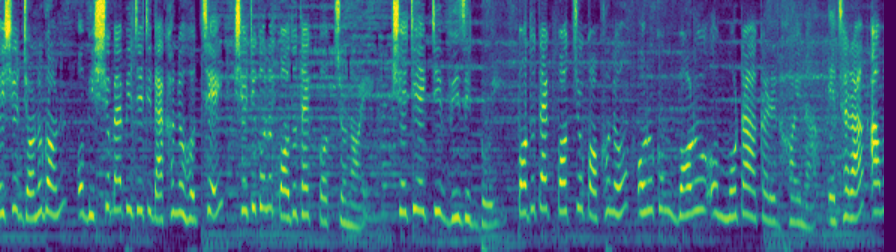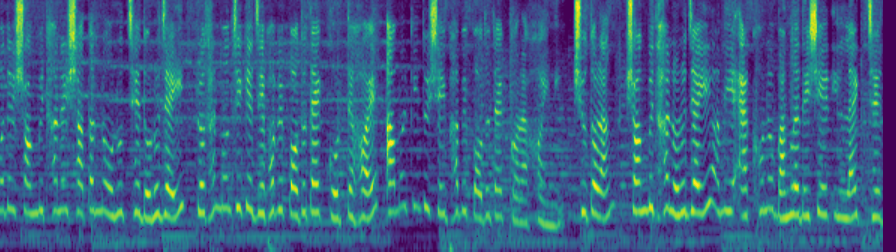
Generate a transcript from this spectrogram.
দেশের জনগণ ও বিশ্বব্যাপী যেটি দেখানো হচ্ছে, সেটি কোনো পদত্যাগপত্র নয়। সেটি একটি ভিজিট বই। পদত্যাগপত্র কখনো ওরকম বড় ও মোটা আকারের হয় না। এছাড়া আমাদের সংবিধানের সাতান্ন অনুচ্ছেদ অনুযায়ী প্রধানমন্ত্রীকে যেভাবে পদত্যাগ করতে হয়, আমার কিন্তু সেইভাবে পদত্যাগ করা হয়নি। সুতরাং সংবিধান অনুযায়ী আমি এখনও বাংলাদেশের ইলেকটেড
